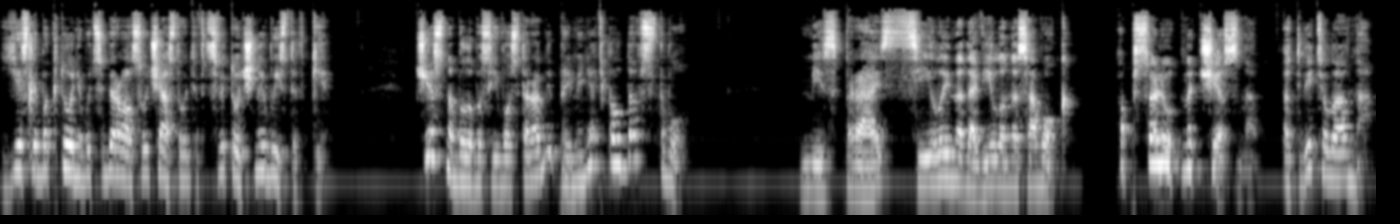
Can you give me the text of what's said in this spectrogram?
«Если бы кто-нибудь собирался участвовать в цветочной выставке, честно было бы с его стороны применять колдовство». Мисс Прайс силой надавила на совок. «Абсолютно честно», — ответила она.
